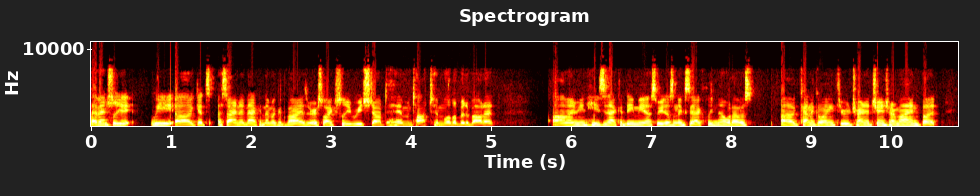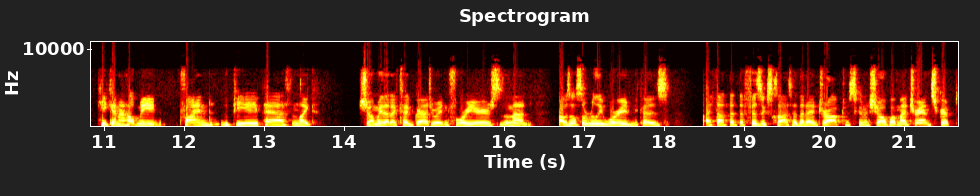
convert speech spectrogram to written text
eventually we uh, get assigned an academic advisor. So I actually reached out to him and talked to him a little bit about it. Um, I mean, he's in academia, so he doesn't exactly know what I was uh, kind of going through, trying to change my mind. But he kind of helped me find the PA path and like show me that I could graduate in four years. And that I was also really worried because I thought that the physics class that I dropped was going to show up on my transcript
